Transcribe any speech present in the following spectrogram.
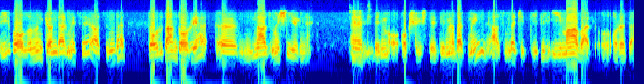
Eyüboğlu'nun göndermesi aslında doğrudan doğruya Nazım'ın şiirine. Evet. Benim okşayış dediğime bakmayın aslında ciddi bir ima var orada.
